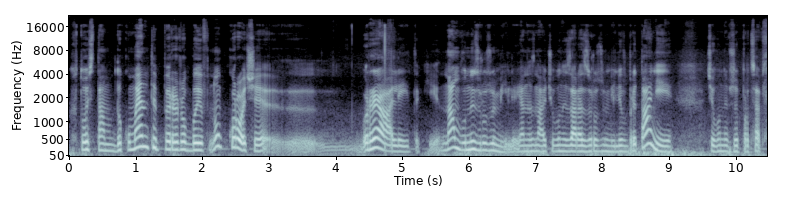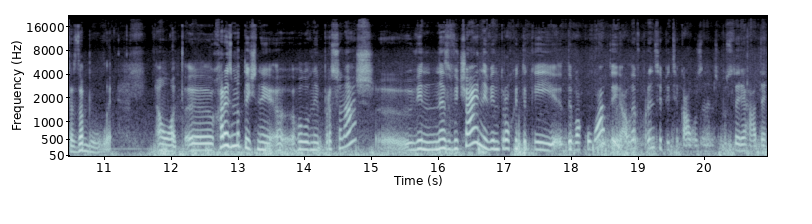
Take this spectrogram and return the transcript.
хтось там документи переробив. Ну, коротше, е, реалії такі. Нам вони зрозумілі. Я не знаю, чи вони зараз зрозумілі в Британії, чи вони вже про це все забули. От. е, Харизматичний е, головний персонаж. е, Він незвичайний, він трохи такий дивакуватий, але в принципі цікаво за ним спостерігати.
